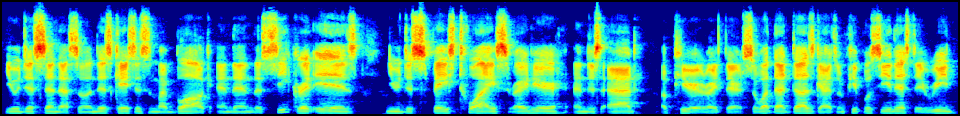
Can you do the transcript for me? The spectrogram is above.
you would just send that. So in this case this is my blog and then the secret is you just space twice right here and just add a period right there. So what that does guys when people see this they read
